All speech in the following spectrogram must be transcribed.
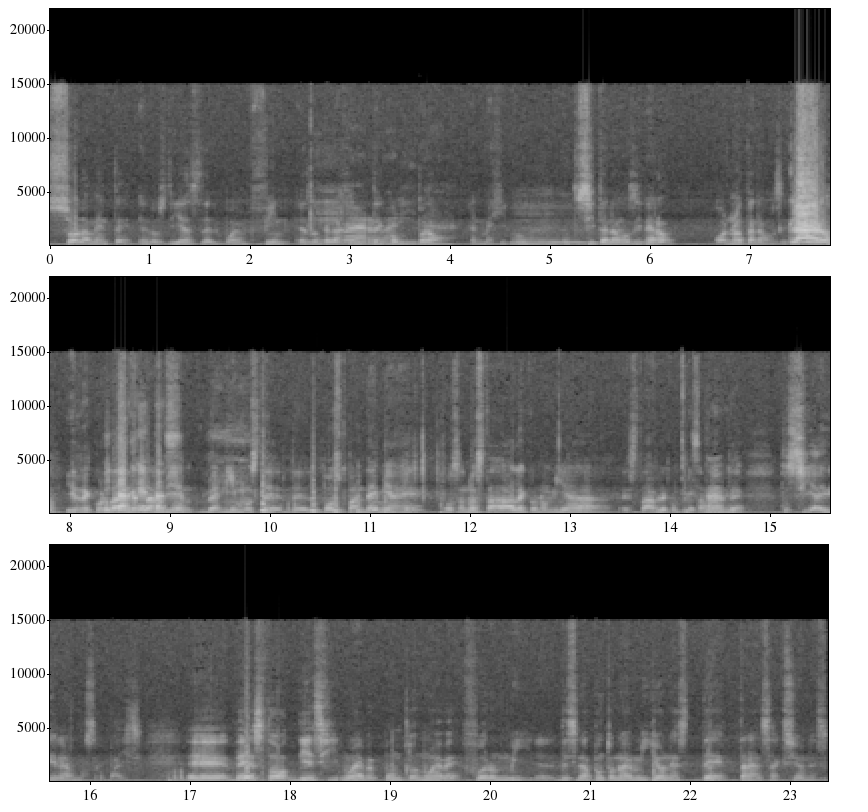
solamente en los días del buen fin es lo ¡Qué que la gente compró en México. Mm. Entonces, ¿sí tenemos dinero o no tenemos dinero? Claro. Y recordar que también venimos de, del pospandemia, ¿eh? O sea, no estaba la economía estable completamente. Estable. Entonces sí hay dinero en nuestro país. Eh, de esto, 19.9 fueron mi- eh, 19.9 millones de transacciones.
